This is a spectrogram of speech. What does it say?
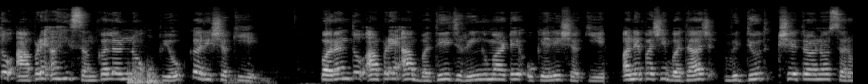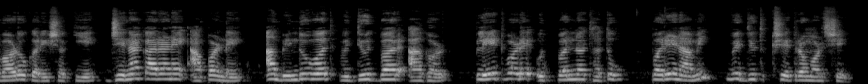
તો આપણે અહીં સંકલનનો ઉપયોગ કરી શકીએ. પરંતુ આપણે આ બધી જ રિંગ માટે ઉકેલી શકીએ અને પછી બધા જ વિદ્યુત ક્ષેત્રનો સરવાળો કરી શકીએ, જેના કારણે આપણને આ બિંદુવત વિદ્યુતભાર આગળ પ્લેટ વડે ઉત્પન્ન થતું પરિણામી વિદ્યુત ક્ષેત્ર મળશે.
